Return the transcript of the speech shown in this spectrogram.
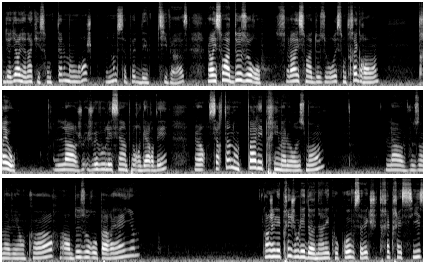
d'ailleurs, il y en a qui sont tellement grands, je me demande si ça peut être des petits vases. Alors, ils sont à 2 euros. Ceux-là, ils sont à 2 euros. Ils sont très grands, hein. très hauts. Là, je vais vous laisser un peu regarder. Alors, certains n'ont pas les prix, malheureusement. Là, vous en avez encore. Alors, 2 euros pareil. Quand j'ai les prix, je vous les donne, hein, les cocos. Vous savez que je suis très précise.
